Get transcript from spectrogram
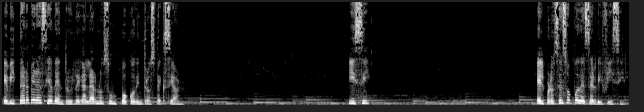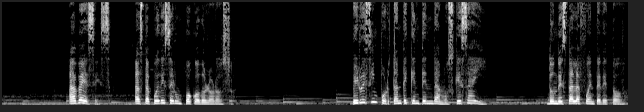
evitar ver hacia adentro y regalarnos un poco de introspección. Y sí, El proceso puede ser difícil. A veces, hasta puede ser un poco doloroso. Pero es importante que entendamos que es ahí donde está la fuente de todo.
